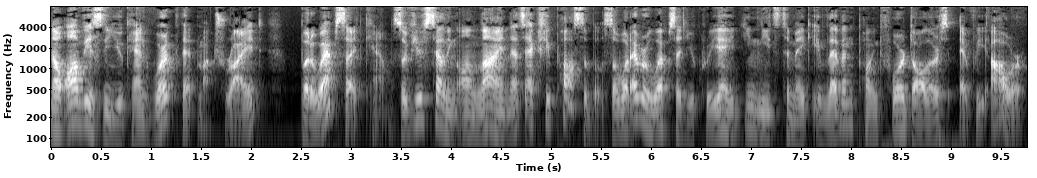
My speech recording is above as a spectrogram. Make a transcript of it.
Now, obviously, you can't work that much, right? But a website can. So if you're selling online, that's actually possible. So whatever website you create, you needs to make $11.4 every hour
